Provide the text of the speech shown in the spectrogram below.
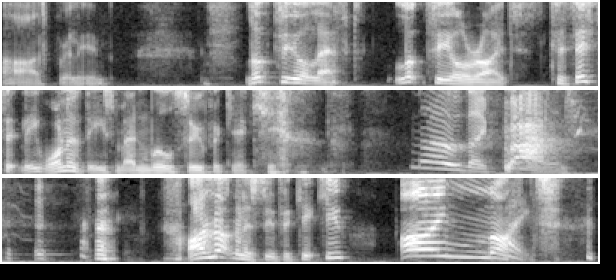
Ah, it's brilliant. Look to your left. Look to your right. Statistically, one of these men will super kick you. No, they bang. I'm not going to super kick you. I might.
